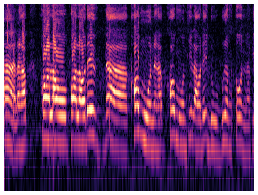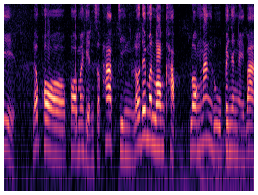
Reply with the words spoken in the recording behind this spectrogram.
อ่านะครับ พอเราพอเราได้ได้ข้อมูลนะครับ ข้อมูลที่เราได้ดูเบื้องต้นนะพี่ แล้วพอพอมาเห็นสภาพจริง แล้วได้มาลองขับลองนั่งดูเป็นยังไงบ้าง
